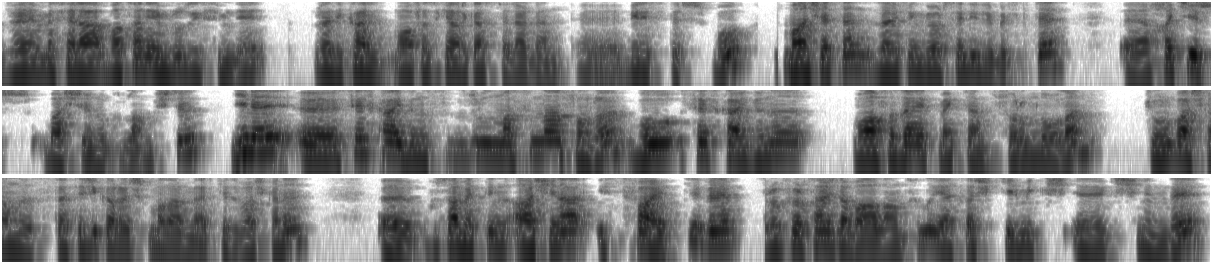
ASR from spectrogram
Ve mesela Vatan Emruz isimli radikal muhafazakar gazetelerden e, birisidir bu. Manşetten Zarif'in görseliyle birlikte e, hakir başlığını kullanmıştı. Yine e, ses kaydının sızdırılmasından sonra bu ses kaydını muhafaza etmekten sorumlu olan Cumhurbaşkanlığı Stratejik Araştırmalar Merkezi Başkanı e, Husamettin Aşina istifa etti ve röportajla bağlantılı yaklaşık 20 e, kişinin de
